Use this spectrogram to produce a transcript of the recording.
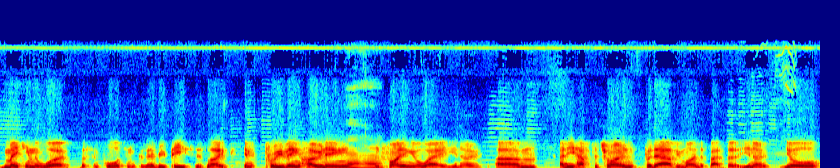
making the work that's important because every piece is like improving, honing, Uh-huh. and finding your way. You know, um, and you have to try and put it out of your mind the fact that you know you're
